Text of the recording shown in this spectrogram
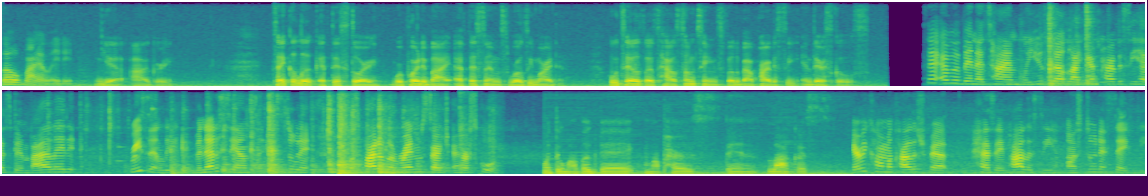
so violated. Yeah, I agree. Take a look at this story reported by FSM's Rosie Martin, who tells us how some teens feel about privacy in their schools. Has there ever been a time when you felt like your privacy has been violated? Recently, Vanetta Sims, a student, was part of a random search at her school. Went through my book bag, my purse, and lockers. Gary Comer College Prep has a policy on student safety.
